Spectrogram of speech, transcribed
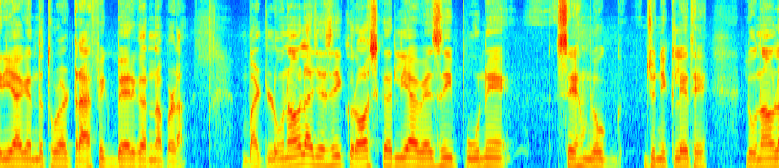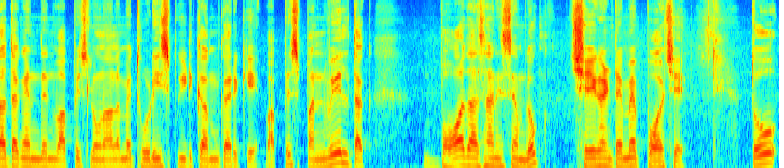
एरिया के अंदर थोड़ा ट्रैफ़िक बेयर करना पड़ा बट लोनावाला जैसे ही क्रॉस कर लिया वैसे ही पुणे से हम लोग जो निकले थे, लोनावाला तक एंड देन वापस लोनावाला में थोड़ी स्पीड कम करके वापस पनवेल तक बहुत आसानी से हम लोग छः घंटे में पहुँचे। तो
